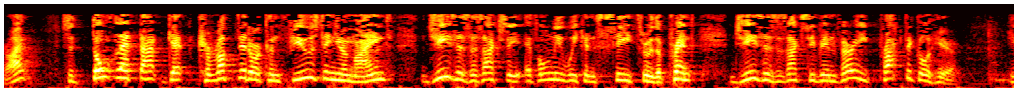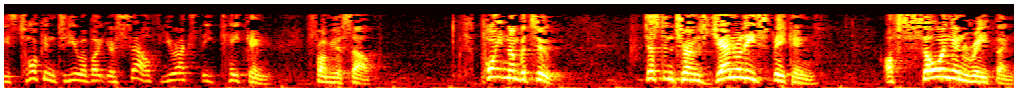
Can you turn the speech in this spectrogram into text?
Right? So don't let that get corrupted or confused in your mind. Jesus is actually, if only we can see through the print, Jesus is actually been very practical here. He's talking to you about yourself. You're actually taking from yourself. Point number two just in terms, generally speaking, of sowing and reaping,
